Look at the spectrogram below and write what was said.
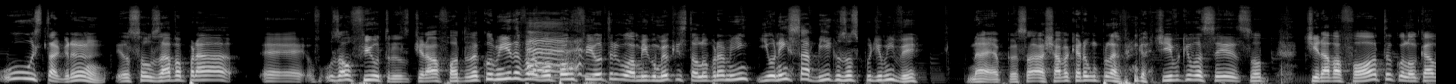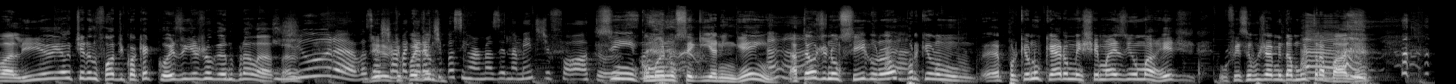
O Instagram, eu só usava pra é, usar o filtro. Eu tirava a foto da comida, falava, vou pôr um filtro, o amigo meu que instalou pra mim, e eu nem sabia que os outros podiam me ver. Na época, eu só achava que era um aplicativo que você só tirava foto, colocava ali, e eu ia tirando foto de qualquer coisa e ia jogando pra lá, sabe? Jura? Você De- achava que era um- tipo assim, um armazenamento de fotos? Sim, como eu não seguia ninguém, até hoje eu não sigo, não porque eu não. É porque eu não quero mexer mais em uma rede. O Facebook já me dá muito Ah. trabalho.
